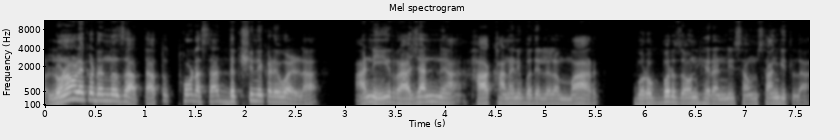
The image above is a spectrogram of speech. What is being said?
लोणावळ्याकडे न जाता तो थोडासा दक्षिणेकडे वळला आणि राजांना हा खानाने बदललेला मार्ग बरोबर जाऊन हेरांनी सांगून सांगितला.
